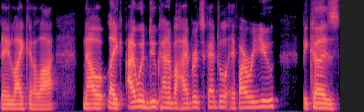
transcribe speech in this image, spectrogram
they like it a lot. Now, like I would do kind of a hybrid schedule if I were you, because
